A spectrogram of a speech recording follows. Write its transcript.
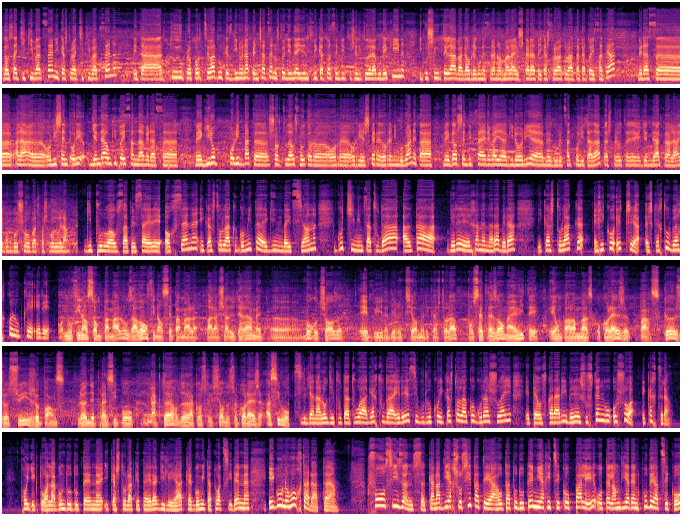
gauza txiki bat zen, ikastola txiki bat zen, eta hartu du proportzio bat guk ez ginoena pentsatzen, uste dut jendea identifikatua sentitu, sentitu dela gurekin, ikusi utela ba, gaur egun ez dela normala Euskara eta ikastola bat atakatua izatea, beraz, uh, ala, hori uh, jendea unkitua izan da, beraz, uh, be, giro polit bat uh, sortu da uste dut horri esker edo horren inguruan, eta be, gaur sentitza ere bai giro hori be, guretzat polita da, eta espero dut jendeak ala, egun goxo bat pasako duela. Nous finançons pas mal, nous avons financé pas mal, pas l'achat du terrain, mais euh, beaucoup de choses. Et puis la direction de l'Icastola, pour cette raison, m'a invité. Et on parle en basque au collège parce que je suis, je pense, l'un des principaux acteurs de la construction de ce collège à Cibourg. Silviana Alo diputatua agertu da ere Ziburuko ikastolako gurasuai eta Euskarari bere sustengu osoa ekartzera. Proiektua lagundu duten ikastolak eta eragileak gomitatuak ziren egun hortarat. Four Seasons, kanadiak sozietatea hautatu dute miagitzeko pale hotel handiaren kudeatzeko,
